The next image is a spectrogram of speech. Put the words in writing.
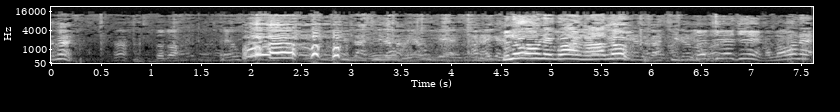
တမန်တော်တော်မင်းတို့ကောင်းနေကွာငါလို့ချေးချင်းမလောနဲ့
